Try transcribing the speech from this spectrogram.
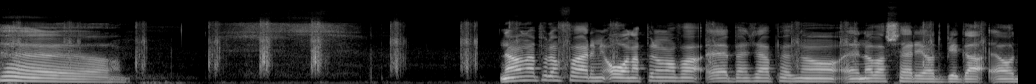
Eee. No na pewno farmie. O, na pewno nowa e, będzie na pewno e, nowa seria odbiega e, od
